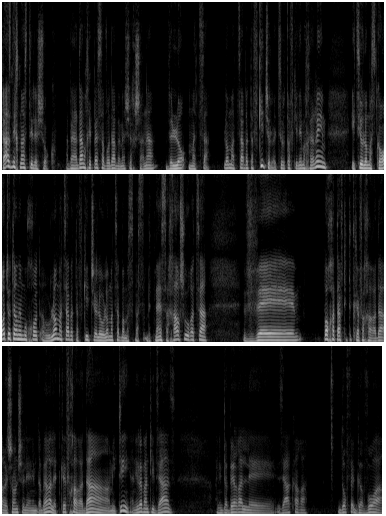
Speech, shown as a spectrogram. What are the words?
ואז נכנסתי לשוק. הבן אדם חיפש עבודה במשך שנה ולא מצא. לא מצא בתפקיד שלו, הציעו לו תפקידים אחרים, הציעו לו משכורות יותר נמוכות, אבל הוא לא מצא בתפקיד שלו, הוא לא מצא במס... בתנאי שכר שהוא רצה. ופה חטפתי את התקף החרדה הראשון שלי, אני מדבר על התקף חרדה אמיתי, אני לא הבנתי את זה אז. אני מדבר על זיעה קרה, דופק גבוה,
